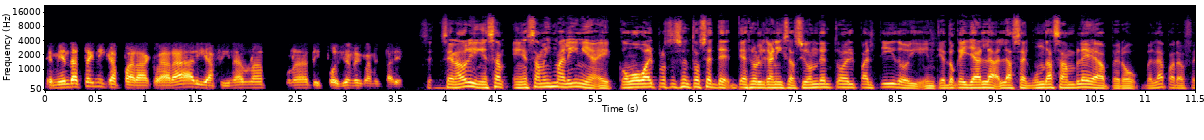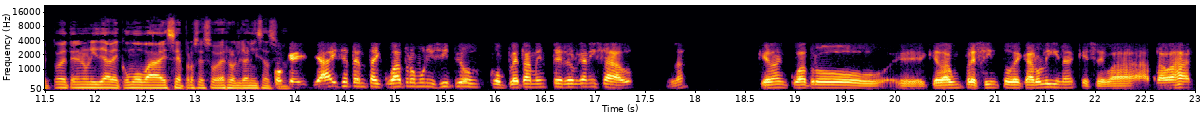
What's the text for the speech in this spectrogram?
enmiendas técnicas para aclarar y afinar una, una disposición reglamentaria. Se- Senador, y en esa, en esa misma línea, eh, ¿cómo va el proceso entonces de, de reorganización dentro del partido? Y entiendo que ya es la, la segunda asamblea, pero, ¿verdad? Para efecto de tener una idea de cómo va ese proceso de reorganización. Ok, ya hay 74 municipios completamente reorganizados, ¿verdad? Quedan cuatro, eh, queda un precinto de Carolina que se va a trabajar,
